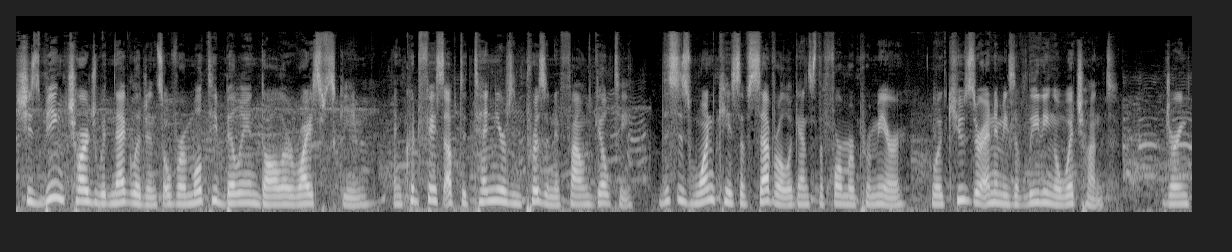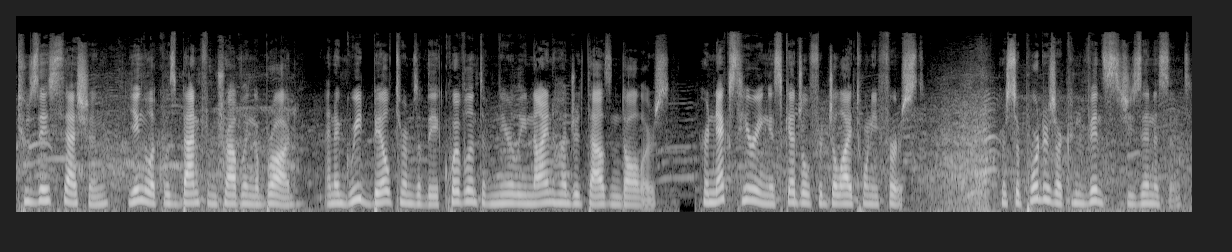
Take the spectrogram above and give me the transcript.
She's being charged with negligence over a multi billion dollar rice scheme and could face up to 10 years in prison if found guilty. This is one case of several against the former premier, who accused her enemies of leading a witch hunt. During Tuesday's session, Yingluck was banned from traveling abroad and agreed bail terms of the equivalent of nearly $900,000. Her next hearing is scheduled for July 21st. Her supporters are convinced she's innocent.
